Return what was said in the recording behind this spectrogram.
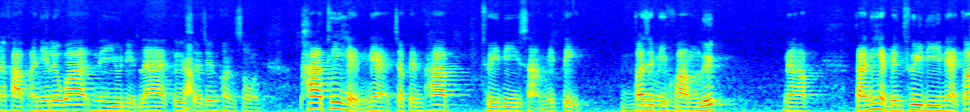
นะครับอันนี้เรียกว่าในยูนิตแรกคือครับ surgeon console ภาพที่เห็นเนี่ยจะเป็นภาพ 3D 3 มิติ ก็จะมีความลึกนะครับการที่เห็นเป็น 3D เนี่ยก็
